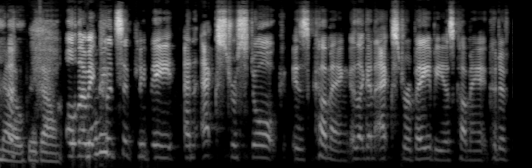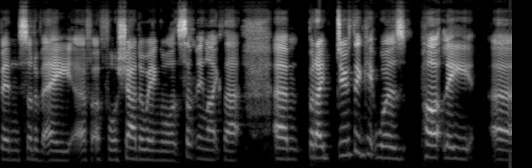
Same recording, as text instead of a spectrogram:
no, we don't. Although it could simply be an extra stork is coming, like an extra baby is coming. It could have been sort of a, a, a foreshadowing or something like that. Um, but I do think it was partly a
